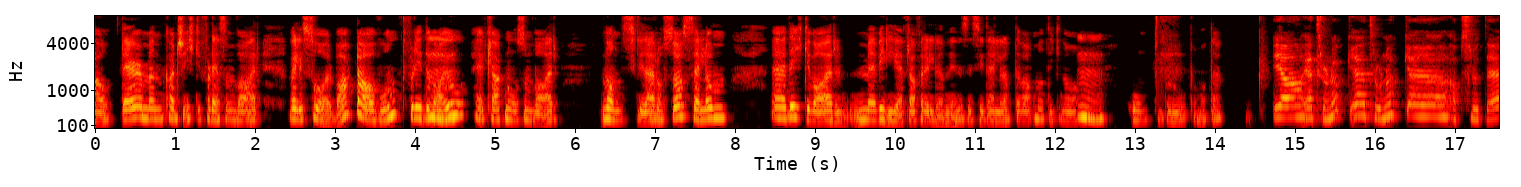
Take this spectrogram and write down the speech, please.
out there, men kanskje ikke for det som var veldig sårbart da, og vondt, fordi det var jo Mm. helt klart noe som var vanskelig der også, selv om det ikke var med vilje fra foreldrene dine sin side, eller at det var på en måte ikke noe Mm. ondt blod, på en måte. Ja, jeg tror nok, jeg tror nok eh, absolutt det.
